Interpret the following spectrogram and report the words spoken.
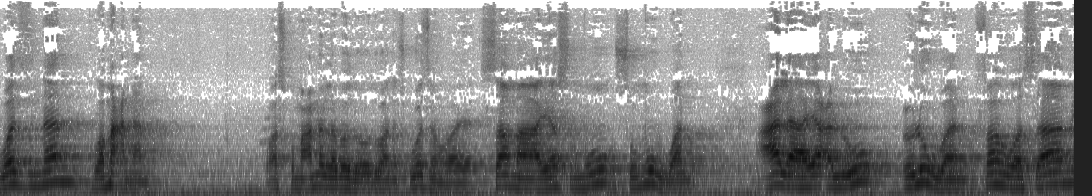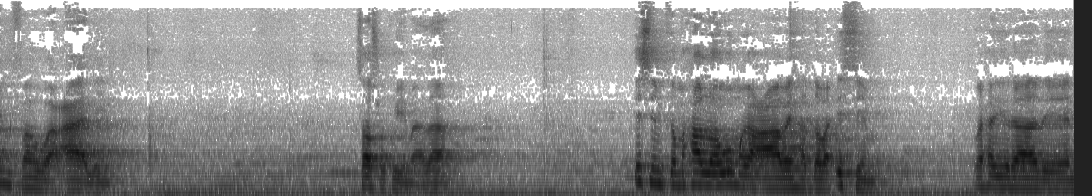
wasnan wa macnan. Waa isku macno labadoodu waan isku wasan waaye. Samaa yasmuu sumuwan calaa yacluu culuwan fahuwa saamin fahuwa caalin. Saasuu ku yimaadaa. Isimka maxaa loogu magacaabay haddaba isim waxay yidhaahdeen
